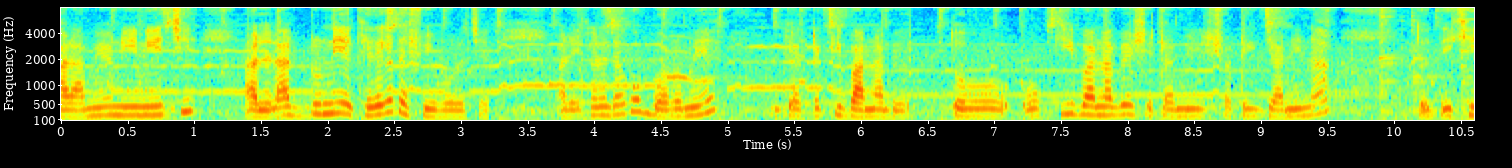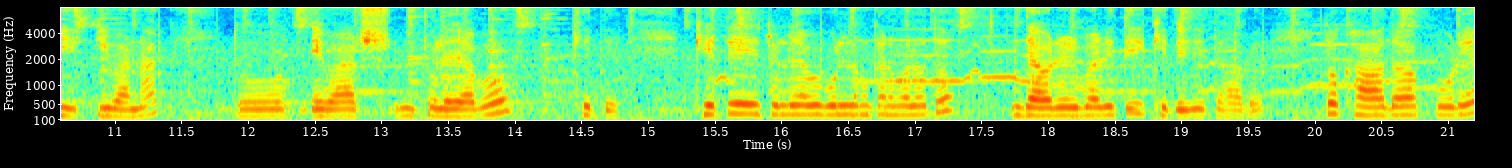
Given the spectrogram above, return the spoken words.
আর আমিও নিয়ে নিয়েছি। আর লাড্ডু নিয়ে খেতে খেতে শুয়ে পড়েছে। আর এখানে দেখো, বড় মেয়ে একটা কি বানাবে? তো ও কি বানাবে সেটা আমি সঠিক জানি না। তো দেখি কি বানাক। তো এবার চলে যাব খেতে। খেতে চলে যাব বললাম কেন বলো তো? দেওরের বাড়িতেই খেতে যেতে হবে। তো খাওয়া দাওয়া করে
